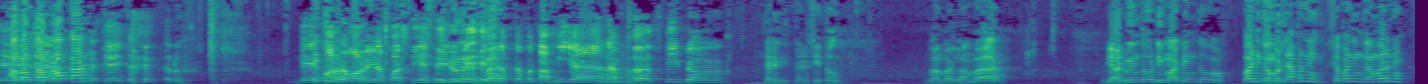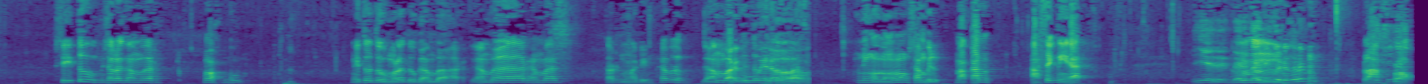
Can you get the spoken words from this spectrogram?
kayak Abang kayak- taplokan. Kayak aduh. Kayak Itu warna-warni yang pas di SD dulu ya, Bah. dapat dapat Tamiya, dapat Spidol. dari dari situ gambar-gambar diaduin tuh di mading tuh wah ini gambar siapa nih siapa nih gambar nih si itu misalnya gambar wah gua itu tuh mulai tuh gambar gambar gambar taruh di mading apa tuh gambar gue itu dong ini ngomong-ngomong sambil makan asik nih ya Iya, dari, Hmm. tadi gue dengerin Plak, plok,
